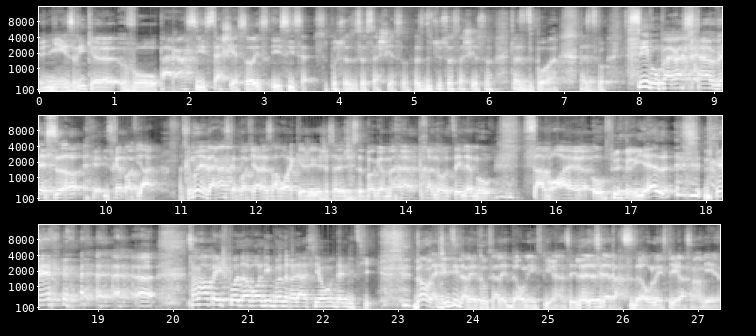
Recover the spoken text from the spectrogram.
une niaiserie que vos parents, s'ils sachiez ça, et s'ils c'est pas ça, ça ça. Ça se dit-tu ça, sachiez ça? Ça se dit pas, hein? Ça se dit pas. Si vos parents savaient ça, ils seraient pas fiers. En tout cas, moi, mes parents seraient pas fiers de savoir que je, je savais, je sais pas comment prononcer le mot savoir au pluriel. Mais ça m'empêche pas d'avoir des bonnes relations d'amitié. Donc, j'ai dit dans l'intro que ça allait être drôle et inspirant. Là, là c'est la partie drôle, inspirant s'en vient.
